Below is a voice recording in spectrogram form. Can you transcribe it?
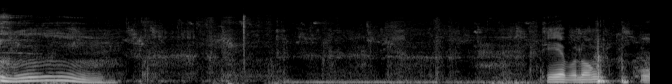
อืมเทีย บลงโอ้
